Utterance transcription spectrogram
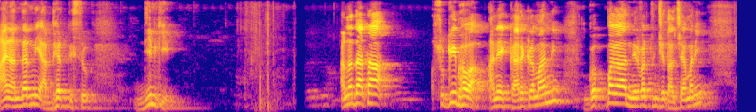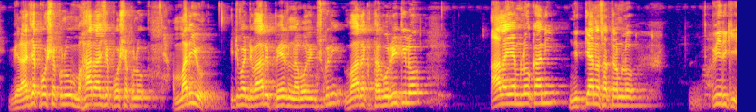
ఆయన అందరినీ అభ్యర్థిస్తూ దీనికి అన్నదాత సుఖీభవ అనే కార్యక్రమాన్ని గొప్పగా నిర్వర్తించదలిచామని విరాజ పోషకులు మహారాజ పోషకులు మరియు ఇటువంటి వారి పేర్లు నమోదించుకుని వారికి తగు రీతిలో ఆలయంలో కానీ నిత్యాన్న సత్రంలో వీరికి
